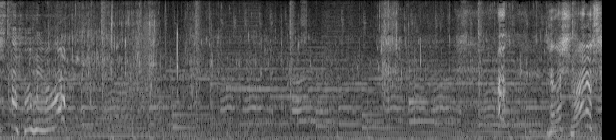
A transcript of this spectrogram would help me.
Staffe hun. Ah, Den er svær, altså.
